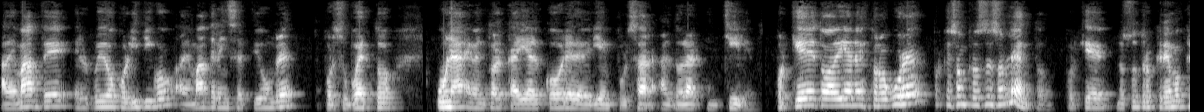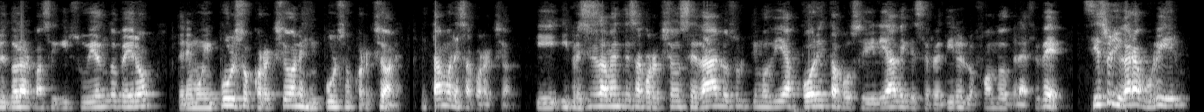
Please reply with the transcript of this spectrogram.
Además del el ruido político, además de la incertidumbre, por supuesto, una eventual caída del cobre debería impulsar al dólar en Chile. ¿Por qué todavía esto no ocurre? Porque son procesos lentos, porque nosotros creemos que el dólar va a seguir subiendo, pero tenemos impulsos, correcciones, impulsos, correcciones. Estamos en esa corrección. Y, precisamente esa corrección se da en los últimos días por esta posibilidad de que se retiren los fondos de la FP. Si eso llegara a ocurrir,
